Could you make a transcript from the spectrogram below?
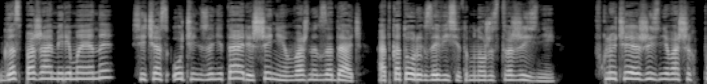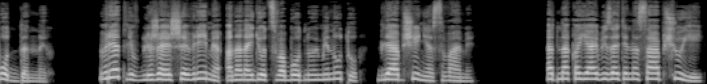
Госпожа Миримене сейчас очень занята решением важных задач, от которых зависит множество жизней, включая жизни ваших подданных. Вряд ли в ближайшее время она найдет свободную минуту для общения с вами. Однако я обязательно сообщу ей,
